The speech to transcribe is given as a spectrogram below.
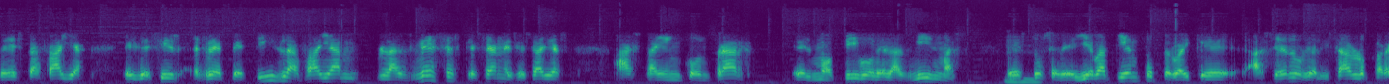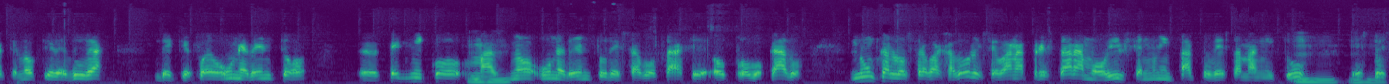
de esta falla, es decir, repetir la falla las veces que sean necesarias hasta encontrar el motivo de las mismas. Esto se lleva tiempo, pero hay que hacerlo, realizarlo para que no quede duda de que fue un evento eh, técnico, más no un evento de sabotaje o provocado. Nunca los trabajadores se van a prestar a morirse en un impacto de esta magnitud. Esto es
